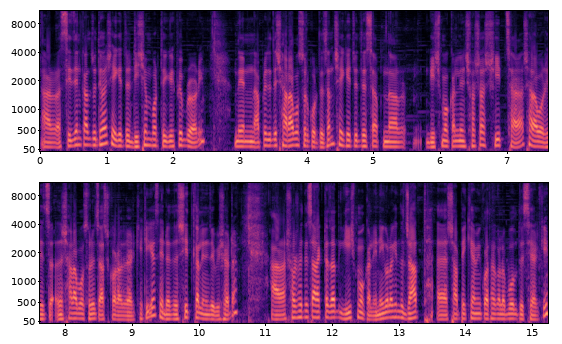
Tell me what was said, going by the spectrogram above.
আর সিজন কাল যদি হয়, সেই ক্ষেত্রে ডিসেম্বর থেকে ফেব্রুয়ারি। দেন আপনি যদি সারা বছর করতে চান, সেই ক্ষেত্রে আপনার গ্রীষ্মকালীন শশা, শীত ছাড়া সারা বছর সারা বছরে চাষ করা যায় আর কি, ঠিক আছে? এটা শীতকালীন যে বিষয়টা। আর শশা হচ্ছে একটা জাত গ্রীষ্মকালীন, এগুলো কিন্তু জাত সাপেক্ষে আমি কথাগুলো বলতেছি আর কি।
